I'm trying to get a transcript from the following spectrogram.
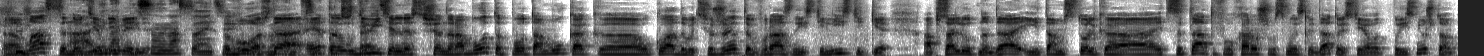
э, массы, но А тем не менее. написаны на сайте. Вот, да, это почитать. удивительная совершенно работа по тому, как э, укладывать сюжеты в разные стилистики, абсолютно, да, и там столько э, цитат в хорошем смысле, да, то есть я вот поясню, что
